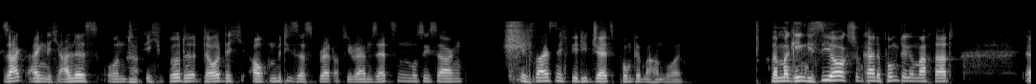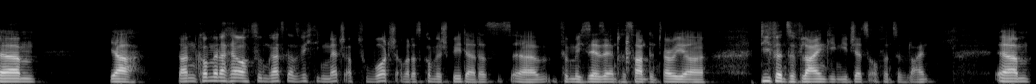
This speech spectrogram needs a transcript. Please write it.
sagt eigentlich alles. Und Ja. ich würde deutlich auch mit dieser Spread auf die Rams setzen, muss ich sagen. Ich weiß nicht, wie die Jets Punkte machen wollen. Wenn man gegen die Seahawks schon keine Punkte gemacht hat, ähm, ja, dann kommen wir nachher auch zu einem ganz, ganz wichtigen Matchup to watch, aber das kommen wir später. Das ist äh, für mich sehr, sehr interessant. Interior Defensive Line gegen die Jets Offensive Line. Ähm,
